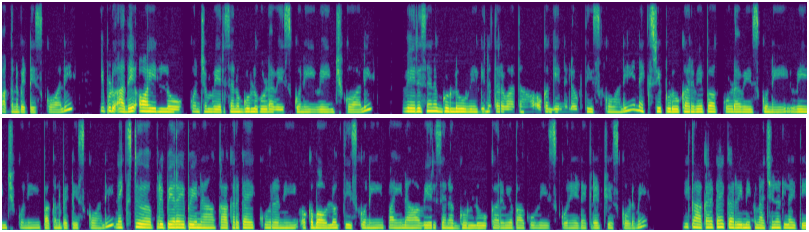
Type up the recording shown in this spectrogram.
పక్కన పెట్టేసుకోవాలి. ఇప్పుడు అదే ఆయిల్లో కొంచెం వేరుశనగ గుళ్ళు కూడా వేసుకొని వేయించుకోవాలి. వేరుశనగ గుళ్ళు వేగిన తర్వాత ఒక గిన్నెలోకి తీసుకోవాలి. నెక్స్ట్ ఇప్పుడు కరివేపాకు కూడా వేసుకొని వేయించుకొని పక్కన పెట్టేసుకోవాలి. నెక్స్ట్ ప్రిపేర్ అయిపోయిన కాకరకాయ కూరని ఒక బౌల్లోకి తీసుకొని పైన వేరుశనగ గుళ్ళు కరివేపాకు వేసుకొని డెకరేట్ చేసుకోవడమే. ఈ కాకరకాయ కర్రీ మీకు నచ్చినట్లయితే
